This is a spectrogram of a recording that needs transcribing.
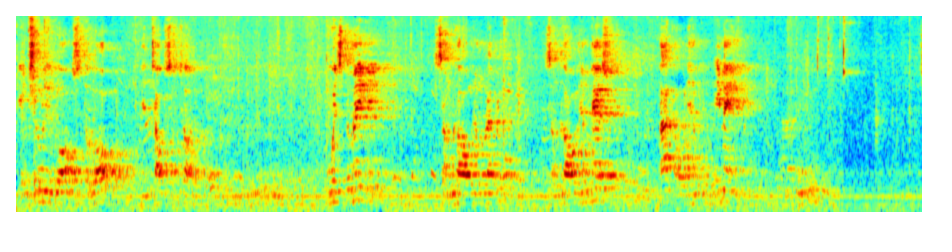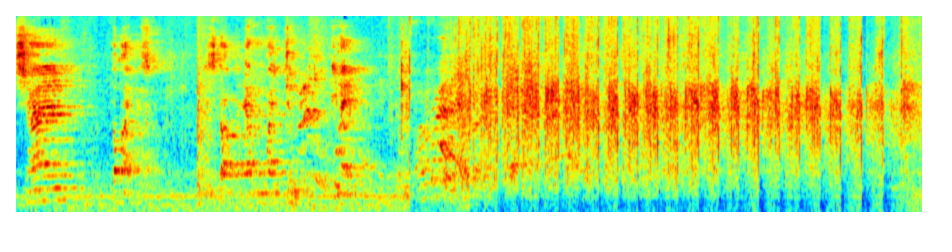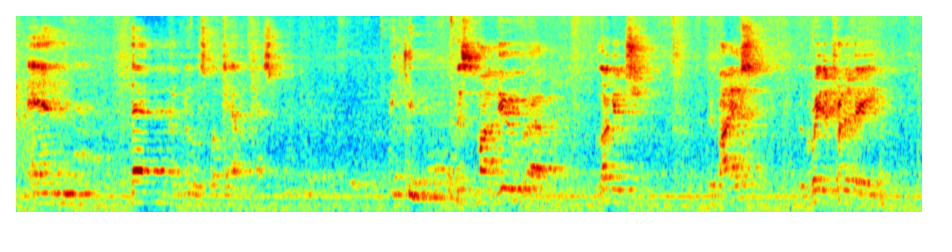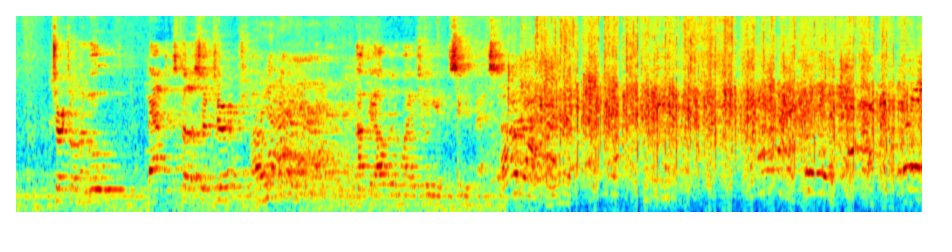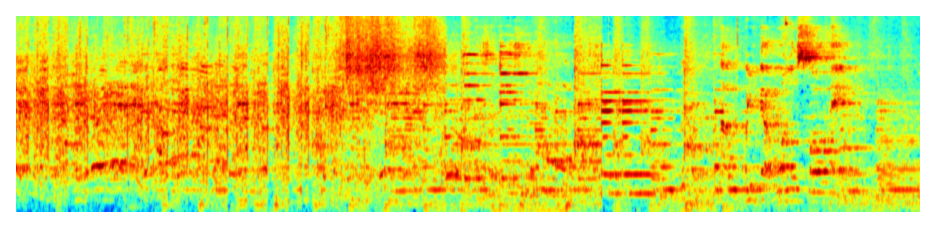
He truly walks the walk and talks the talk. Who is the man? Some call him Reverend, some call him Pastor. I call him a man. Shine the lights. He's Dr. Alvin White Jr. Amen. All right. And that concludes what we have for Pastor. Thank you. This is my new uh, luggage device, the Greater Trinity Church on the Move Baptist Fellowship Church. Oh, All right. Dr. Alvin White Jr., the senior pastor. All right. Now, we've got one little small hand,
